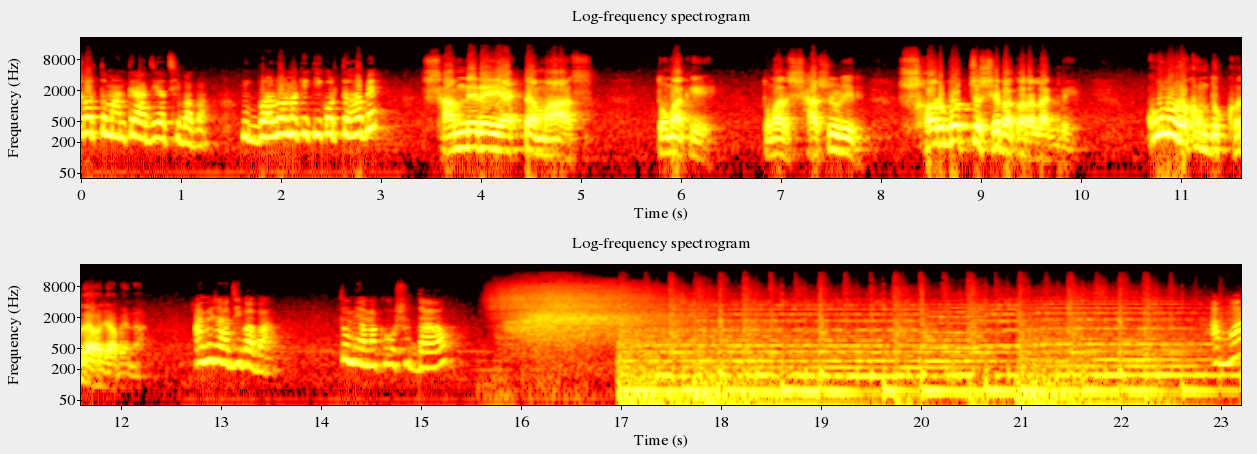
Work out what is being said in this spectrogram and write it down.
শর্ত মানতে রাজি আছি বাবা বলো আমাকে কি করতে হবে? সামনের এই একটা মাস তোমাকে তোমার শাশুড়ির সর্বোচ্চ সেবা করা লাগবে কোনো রকম দুঃখ দেওয়া যাবে না। আমি রাজি বাবা তুমি আমাকে ওষুধ দাও। আম্মা।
